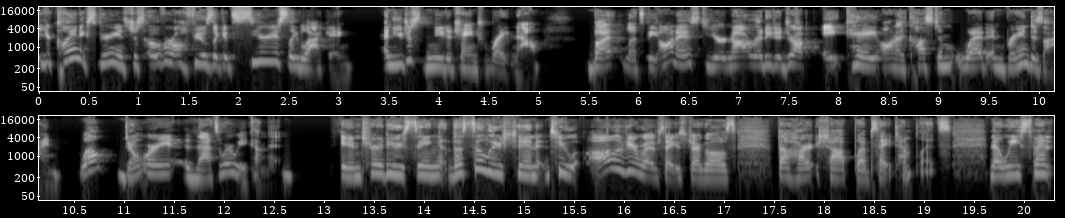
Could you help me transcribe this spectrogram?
your client experience just overall feels like it's seriously lacking, and you just need a change right now. But let's be honest, you're not ready to drop 8K on a custom web and brand design. Well, don't worry, that's where we come in. Introducing the solution to all of your website struggles the Heart Shop website templates. Now, we spent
